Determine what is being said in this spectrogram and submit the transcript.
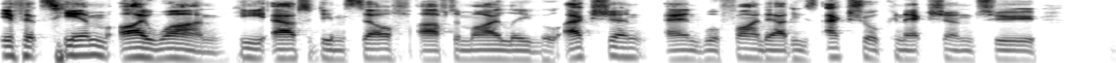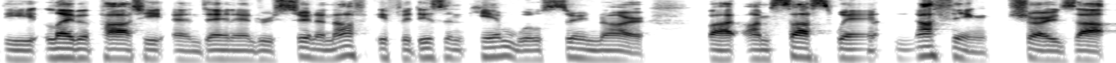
If it's him, I won. He outed himself after my legal action, and we'll find out his actual connection to the Labor Party and Dan Andrews soon enough. If it isn't him, we'll soon know. But I'm sus when nothing shows up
